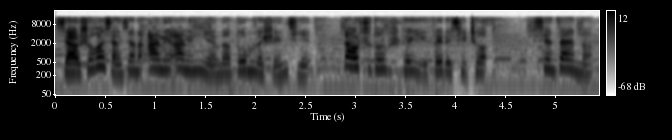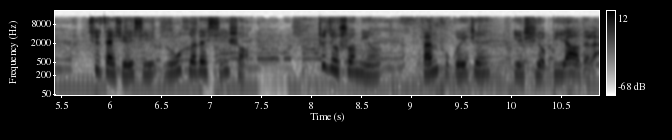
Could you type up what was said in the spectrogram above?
小时候想象的二零二零年呢，多么的神奇，到处都是可以飞的汽车。现在呢，却在学习如何的洗手。这就说明返璞归真也是有必要的啦。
